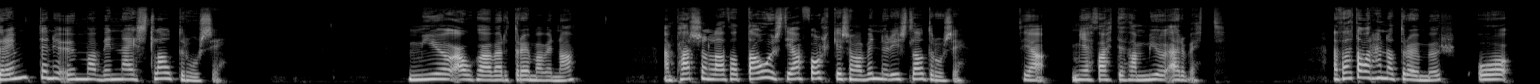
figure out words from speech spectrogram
dreymdi henni um að vinna í sláturhúsi mjög áhugaverð draumavinna en persónlega þá dáist ég að fólki sem að vinnur í sláturhúsi því að mér þætti það mjög erfitt. En þetta var hennar draumur og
